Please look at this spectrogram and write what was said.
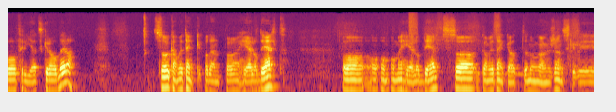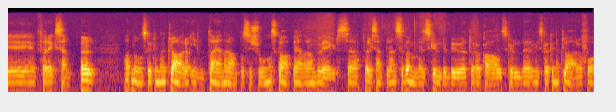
og frihetsgrader, da, så kan vi tenke på den på hel og delt. Og, og, og, med hel og delt så kan vi tenke at noen ganger så ønsker vi f.eks. at noen skal kunne klare å innta en eller annen posisjon og skape en eller annen bevegelse. F.eks. en svømmer, skulderbue, torakal skulder. Vi skal kunne klare å få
